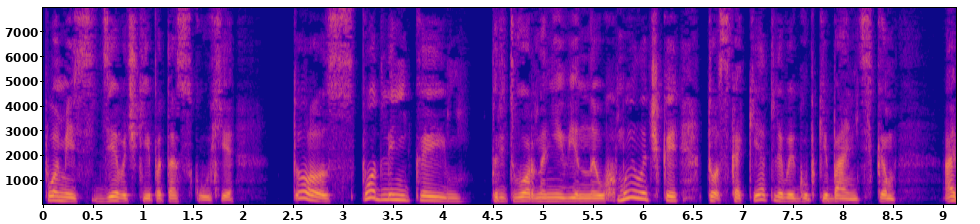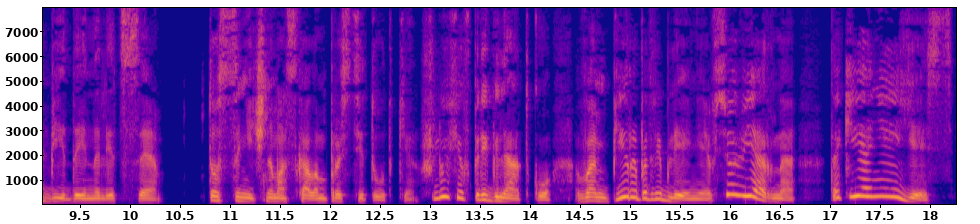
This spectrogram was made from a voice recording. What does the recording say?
помесь девочки и потаскухи, то с подленькой, притворно невинной ухмылочкой, то с кокетливой губки бантиком, обидой на лице то с циничным оскалом проститутки. Шлюхи в приглядку, вампиры потребления. Все верно, такие они и есть.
